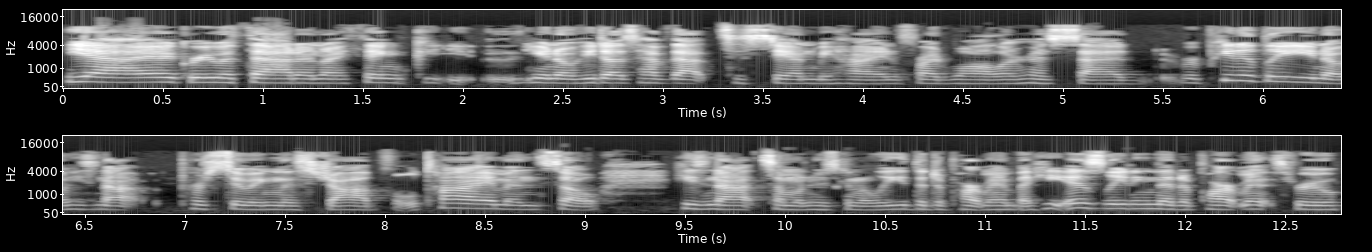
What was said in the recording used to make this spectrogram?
Yeah, I agree with that. And I think, you know, he does have that to stand behind. Fred Waller has said repeatedly, you know, he's not pursuing this job full time. And so he's not someone who's going to lead the department, but he is leading the department through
